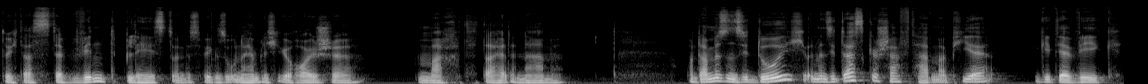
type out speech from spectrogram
durch das der Wind bläst und deswegen so unheimliche Geräusche macht, daher der Name. Und da müssen sie durch und wenn sie das geschafft haben, ab hier geht der Weg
